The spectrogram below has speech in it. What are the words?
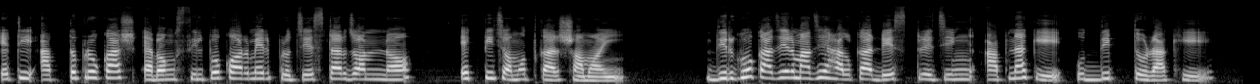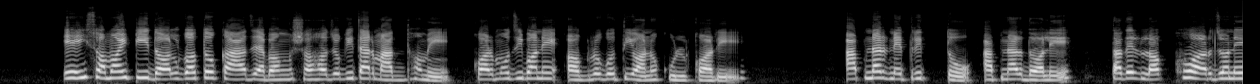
এটি আত্মপ্রকাশ এবং শিল্পকর্মের প্রচেষ্টার জন্য একটি চমৎকার সময়। দীর্ঘ কাজের মাঝে হালকা ডে স্ট্রেচিং আপনাকে উদ্দীপ্ত রাখে। এই সময়টি দলগত কাজ এবং সহযোগিতার মাধ্যমে কর্মজীবনে অগ্রগতি অনুকূল করে। আপনার নেতৃত্ব আপনার দলে তাদের লক্ষ্য অর্জনে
